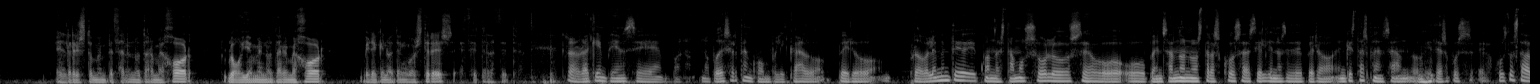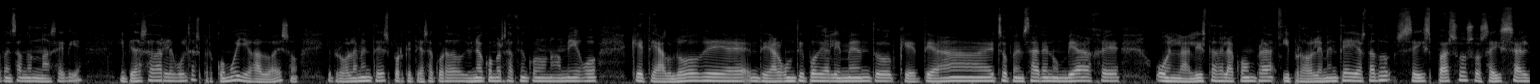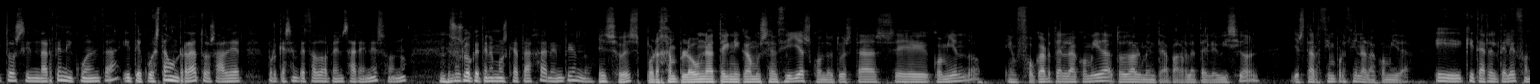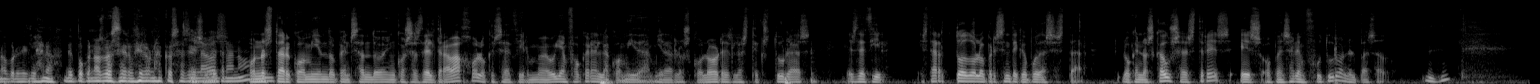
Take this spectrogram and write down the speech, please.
el resto me empezará a notar mejor, luego yo me notaré mejor veré que no tengo estrés, etcétera, etcétera. Claro, ahora quien piense, bueno, no puede ser tan complicado, pero probablemente cuando estamos solos eh, o, pensando en nuestras cosas y alguien nos dice, pero ¿en qué estás pensando? Y dices, pues eh, justo estaba pensando en una serie y empiezas a darle vueltas, pero ¿cómo he llegado a eso? Y probablemente es porque te has acordado de una conversación con un amigo que te habló de, de algún tipo de alimento que te ha hecho pensar en un viaje o en la lista de la compra y probablemente hayas dado seis pasos o seis saltos sin darte ni cuenta y te cuesta un rato saber por qué has empezado a pensar en eso, ¿no? Eso es lo que tenemos que atajar, entiendo. Eso es. Por ejemplo, una técnica muy sencilla es cuando tú estás eh, comiendo, enfocarte en la comida totalmente, apagar la televisión y estar 100% a la comida. Y quitar el teléfono, porque claro, de poco nos va a servir una cosa sin la otra, ¿no? O no estar comiendo pensando en cosas del trabajo, lo que sea decir, me voy a enfocar en la comida, mirar los colores, las texturas, es decir, estar todo lo presente que puedas estar. Lo que nos causa estrés es o pensar en futuro o en el pasado.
